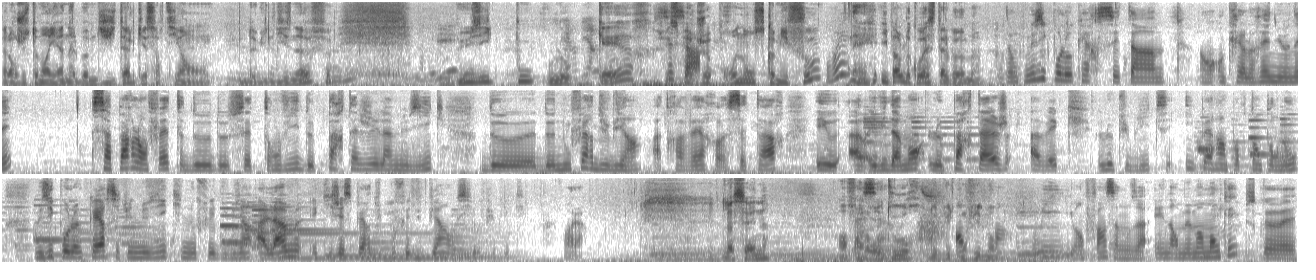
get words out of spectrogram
Alors justement, il y a un album digital qui est sorti en 2019. Musique Pouloker. C'est J'espère que je prononce comme il faut. Oui. Il parle de quoi cet album? Donc Musique Care, c'est un en, en créole réunionnais. Ça parle en fait de, de cette envie de partager la musique, de, de nous faire du bien à travers euh, cet art et euh, évidemment le partage avec le public, c'est hyper important pour nous. Musique Polo Care, c'est une musique qui nous fait du bien à l'âme et qui j'espère du coup fait du bien aussi au public. Voilà. La scène Enfin La le scène. retour depuis le confinement oui, enfin, ça nous a énormément manqué, puisque euh,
